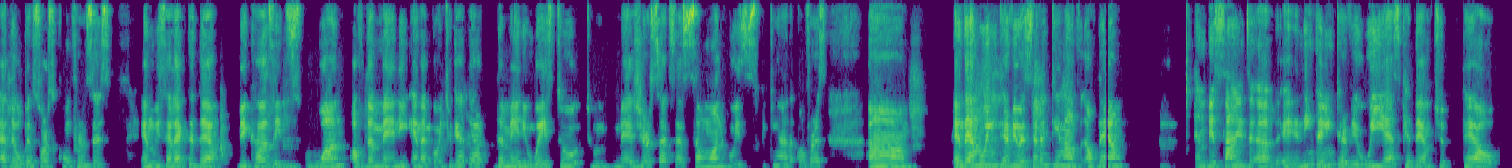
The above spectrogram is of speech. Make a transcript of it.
at the open source conferences and we selected them because it's one of the many and i'm going to get there the many ways to to measure success someone who is speaking at a conference. Um, and then we interviewed 17 of, of them. And besides uh, in the interview we asked them to tell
